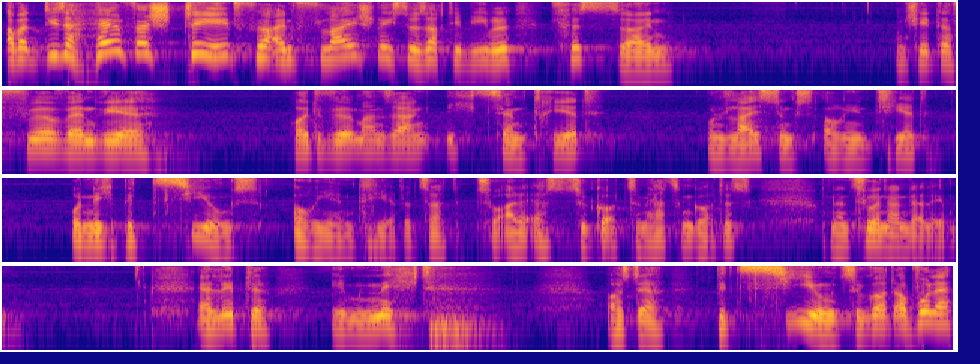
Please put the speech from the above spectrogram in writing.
Aber dieser Helfer steht für ein fleischlich, so sagt die Bibel, Christsein. Und steht dafür, wenn wir, heute würde man sagen, ich-zentriert und leistungsorientiert und nicht beziehungsorientiert orientiert. Und zwar zuallererst zu Gott, zum Herzen Gottes und dann zueinander leben. Er lebte eben nicht aus der Beziehung zu Gott, obwohl er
